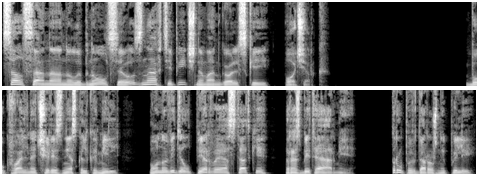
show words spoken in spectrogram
Салсанан улыбнулся, узнав типично монгольский почерк. Буквально через несколько миль он увидел первые остатки разбитой армии, трупы в дорожной пыли.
